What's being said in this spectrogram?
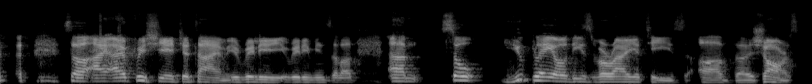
so I, I, appreciate your time. It really, really means a lot. Um, so you play all these varieties of uh, genres.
